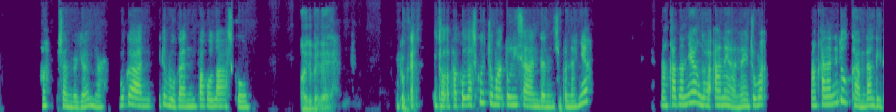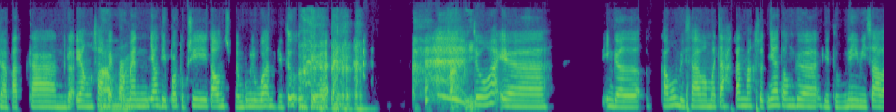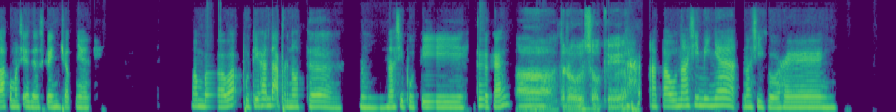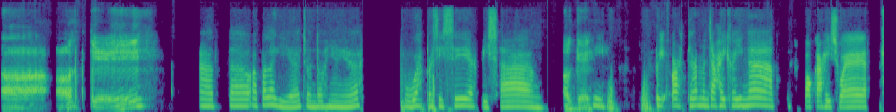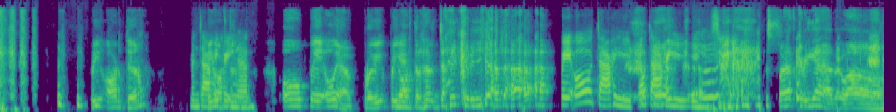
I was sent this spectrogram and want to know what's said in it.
hah pesan bergambar bukan itu bukan fakultasku Oh itu beda ya? bukan kalau fakultasku cuma tulisan dan sebenarnya makanannya nggak aneh-aneh cuma makanan itu gampang didapatkan nggak yang sampai Namun- permen yang diproduksi tahun 90-an gitu enggak Tapi cuma ya tinggal kamu bisa memecahkan maksudnya atau enggak gitu nih misal aku masih ada screenshotnya membawa butihan tak bernoda Hmm, nasi putih gitu kan ah terus oke. atau nasi minyak nasi goreng Ah oke. Atau apa lagi ya contohnya ya? Buah bersisir, pisang. Oke. Nih, pre-order mencari keringat. Pokahi sweat, Pre-order. mencari Pre-order. keringat. Oh PO ya. Pre pre-order cari keringat. PO cari, po cari. Sweat keringat. Wow.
